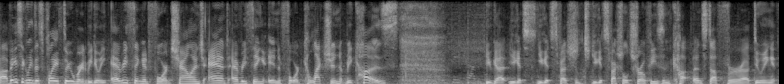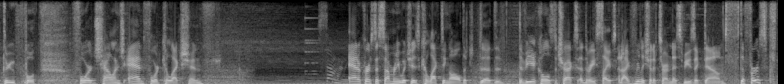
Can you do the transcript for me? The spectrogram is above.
Uh, basically, this playthrough, we're going to be doing everything in Ford Challenge and everything in Ford Collection because you got you get you get special you get special trophies and cut and stuff for uh, doing it through both Ford Challenge and Ford Collection and of course the summary, which is collecting all the, the, the, the, vehicles, the tracks, and the race types. And I really should have turned this music down. The first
